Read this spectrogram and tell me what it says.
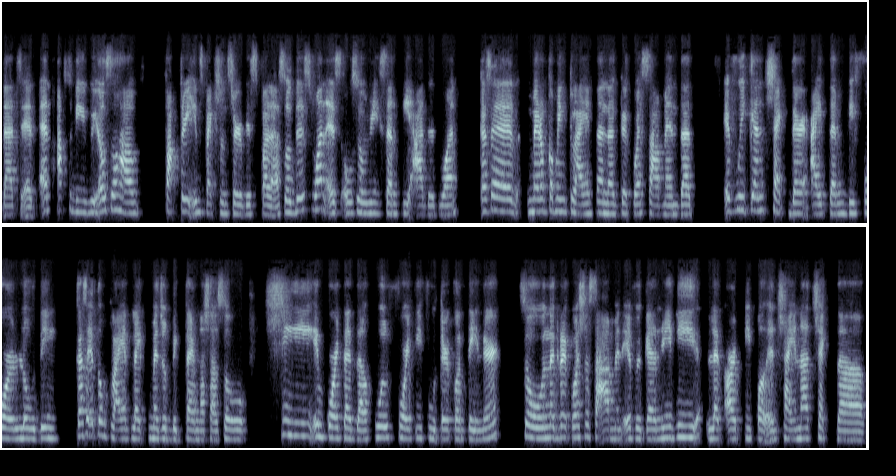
that's it. And actually, we also have factory inspection service pala. So this one is also recently added one. Kasi meron kaming client na nag-request sa amin that if we can check their item before loading, kasi itong client like medyo big time na siya. So she imported the whole 40 footer container. So nag-request siya sa amin if we can really let our people in China check the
